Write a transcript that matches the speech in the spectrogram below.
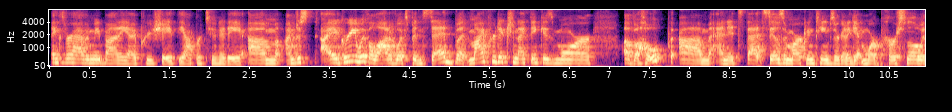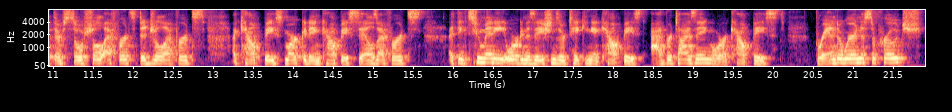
Thanks for having me, Bonnie. I appreciate the opportunity. Um, I'm just, I agree with a lot of what's been said, but my prediction, I think, is more of a hope. Um, and it's that sales and marketing teams are going to get more personal with their social efforts, digital efforts, account based marketing, account based sales efforts. I think too many organizations are taking account based advertising or account based brand awareness approach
